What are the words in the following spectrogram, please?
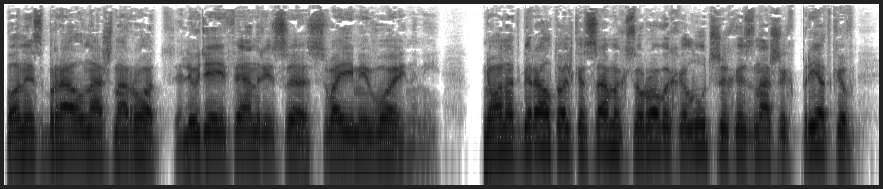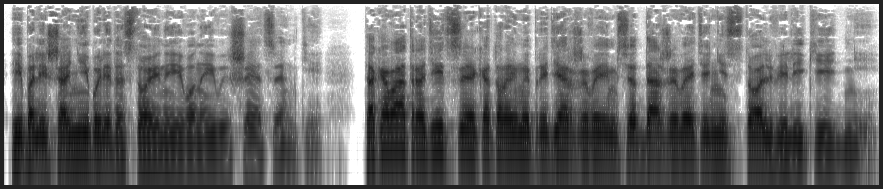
Он избрал наш народ, людей Фенриса, своими воинами. Он отбирал только самых суровых и лучших из наших предков, ибо лишь они были достойны его наивысшей оценки. Такова традиция, которой мы придерживаемся даже в эти не столь великие дни».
